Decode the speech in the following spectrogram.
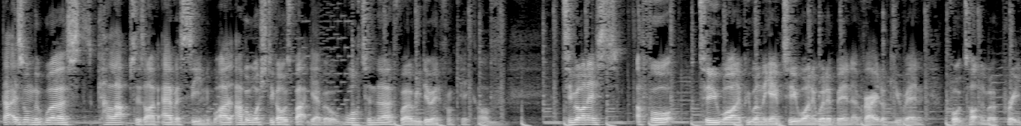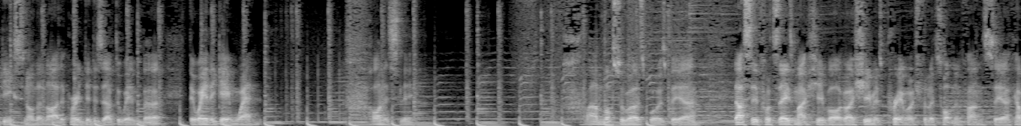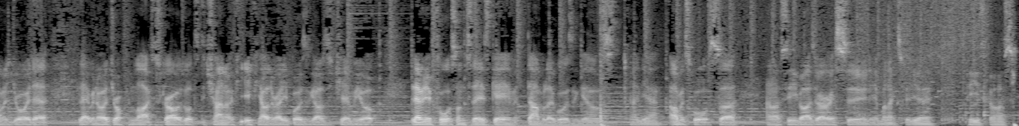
That is one of the worst collapses I've ever seen. I haven't watched the goals back yet, but what on earth were we doing from kickoff? To be honest, I thought 2-1, if we won the game 2-1, it would have been a very lucky win. I thought Tottenham were pretty decent on the night. They probably did deserve the win, but the way the game went, honestly, I'm lost for words, boys, but yeah. That's it for today's Maxi vlog. I assume it's pretty much for the Tottenham fans. So yeah, if you have enjoyed it, let me know by dropping like, subscribe as well to the channel if you, if you haven't already, boys and girls, to cheer me up. Let me know your thoughts on today's game down below, boys and girls. And yeah, I'm in sports, uh, and I'll see you guys very soon in my next video. Peace, guys.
